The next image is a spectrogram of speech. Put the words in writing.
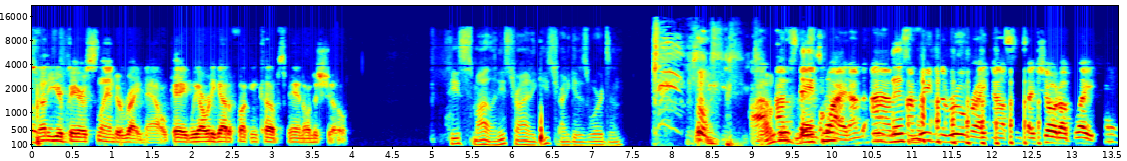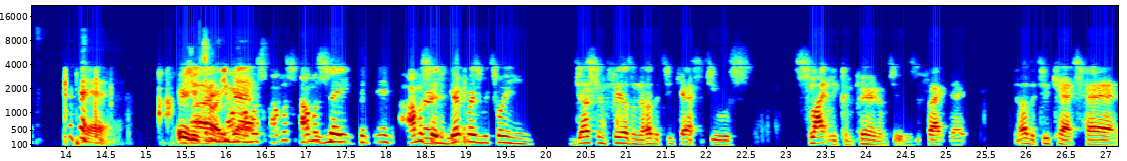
None of your Bears slander right now. Okay, we already got a fucking Cubs fan on the show. He's smiling. He's trying to he's trying to get his words in. I'm, I'm I'm staying quiet. I'm, I'm. I'm reading the room right now since I showed up late. Yeah, here's your tardy I'm. I'm, gonna say I'm gonna say the difference between Justin Fields and the other two cats that you was slightly comparing them to is the fact that the other two cats had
